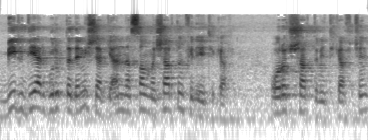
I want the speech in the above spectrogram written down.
bir diğer grupta demişler ki enne savme şartun fil itikaf. Oruç şarttır itikaf için.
